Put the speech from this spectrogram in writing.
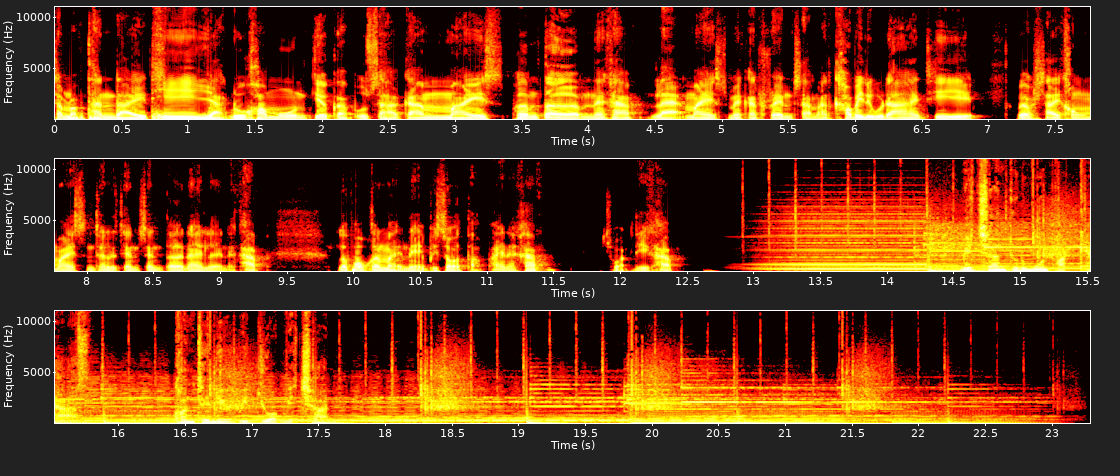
สำหรับท่านใดที่อยากดูข้อมูลเกี่ยวกับอุตสาหกรรมไมซ์เพิ่มเติมนะครับและ MICE Mega Trend สามารถเข้าไปดูได้ที่เว็บไซต์ของ MICE Intelligence Center ได้เลยนะครับเราพบกันใหม่ใน episode ต่อไปนะครับ สวัสดีครับ Mission to the Moon Podcast Continue with your mission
